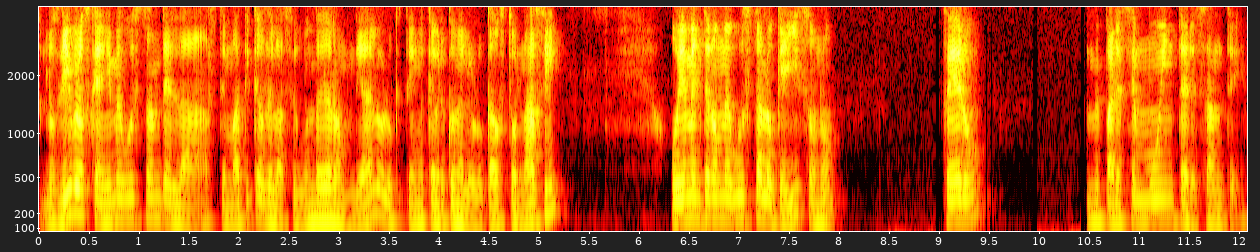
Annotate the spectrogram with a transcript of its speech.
los libros que a mí me gustan de las temáticas de la Segunda Guerra Mundial o lo que tenga que ver con el holocausto nazi. Obviamente no me gusta lo que hizo, ¿no? Pero me parece muy interesante.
